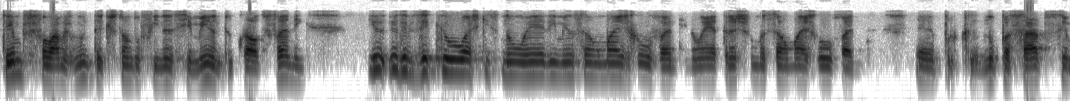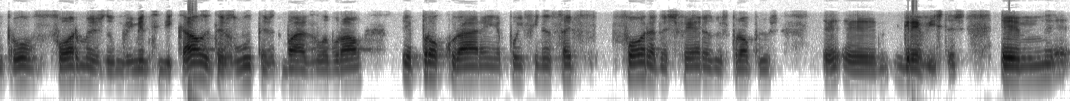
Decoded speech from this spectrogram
tempos falámos muito da questão do financiamento, do crowdfunding. Eu, eu devo dizer que eu acho que isso não é a dimensão mais relevante, não é a transformação mais relevante porque no passado sempre houve formas do movimento sindical e das lutas de base laboral a procurarem apoio financeiro fora da esfera dos próprios eh, eh, grevistas. Eh,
